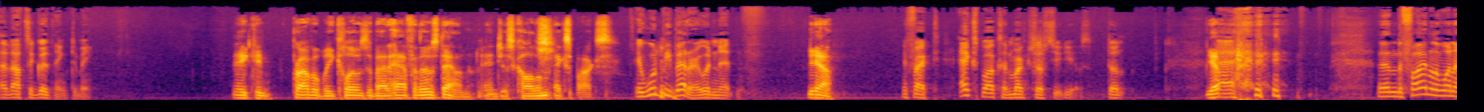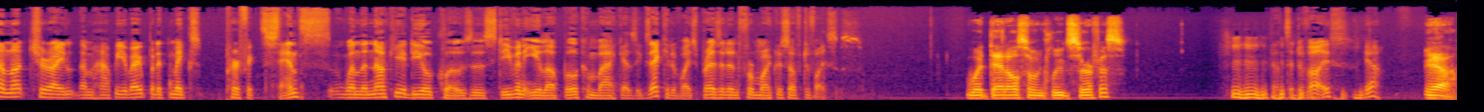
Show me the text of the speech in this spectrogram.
And that's a good thing to me. They could probably close about half of those down and just call them Xbox. It would be better, wouldn't it? Yeah. In fact, Xbox and Microsoft Studios. Done. Yep. Uh, then the final one I'm not sure I, I'm happy about, but it makes perfect sense. When the Nokia deal closes, Stephen Elop will come back as executive vice president for Microsoft devices. Would that also include Surface? That's a device, yeah. Yeah.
